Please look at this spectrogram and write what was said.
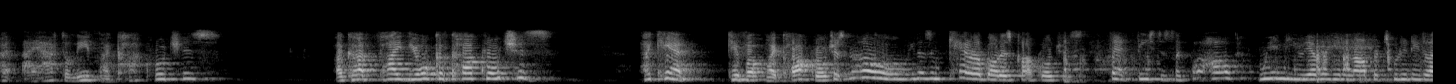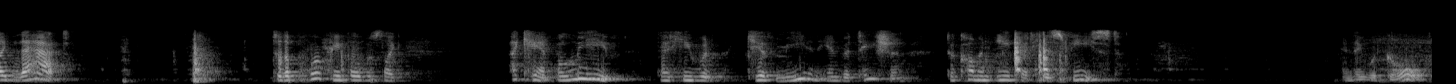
I, I have to leave my cockroaches. I got five yoke of cockroaches. I can't give up my cockroaches. No, he doesn't care about his cockroaches. That feast is like, well, when do you ever get an opportunity like that? To the poor people, it was like, I can't believe that he would give me an invitation to come and eat at his feast. And they would go.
